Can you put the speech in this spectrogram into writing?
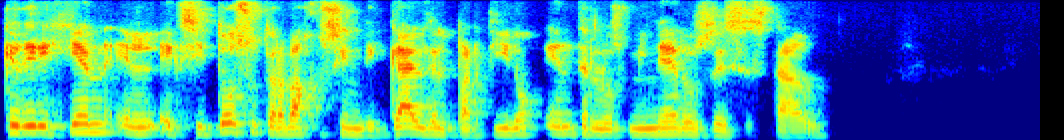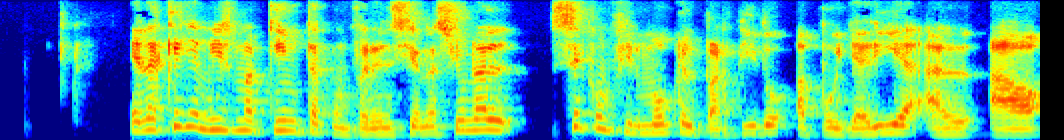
que dirigían el exitoso trabajo sindical del partido entre los mineros de ese estado. En aquella misma quinta conferencia nacional se confirmó que el partido apoyaría a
